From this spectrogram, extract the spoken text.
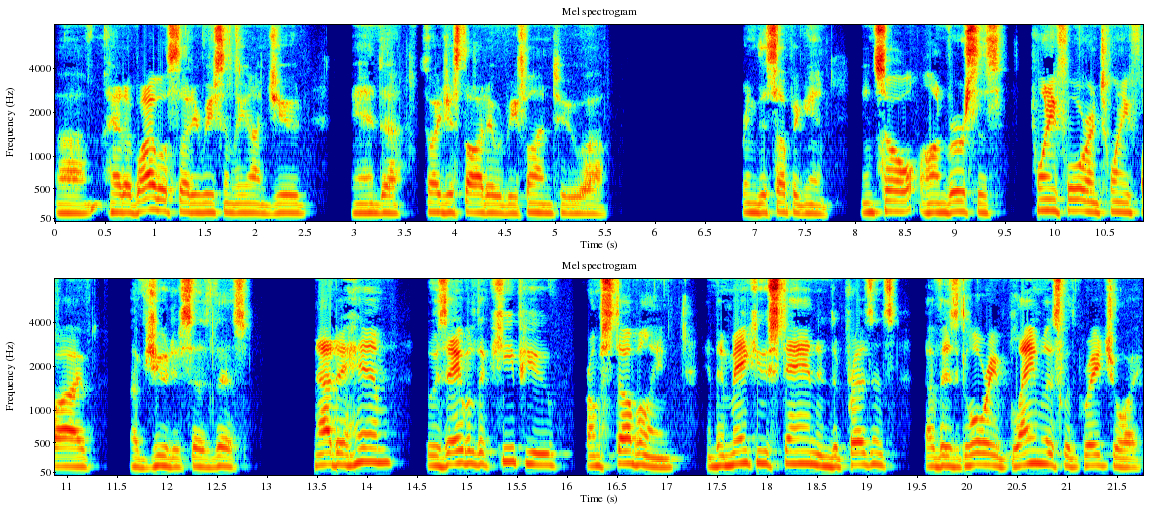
um, had a Bible study recently on Jude, and uh, so I just thought it would be fun to uh, bring this up again. And so on verses 24 and 25 of Jude, it says this Now to him who is able to keep you from stumbling, and to make you stand in the presence of his glory blameless with great joy.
